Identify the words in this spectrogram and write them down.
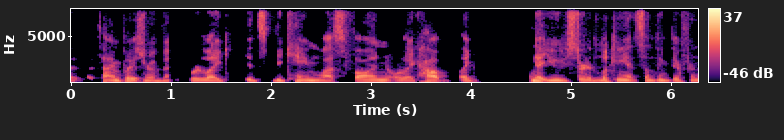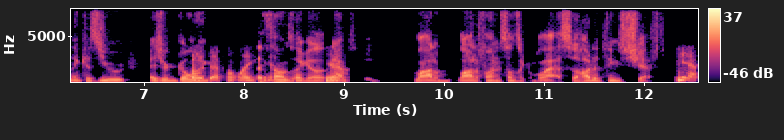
a time place or event where like it's became less fun or like how like that you started looking at something differently because you as you're oh, going oh, definitely that yeah. sounds like a yeah. lot of lot of fun it sounds like a blast so how did things shift yeah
